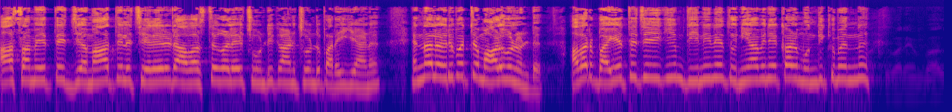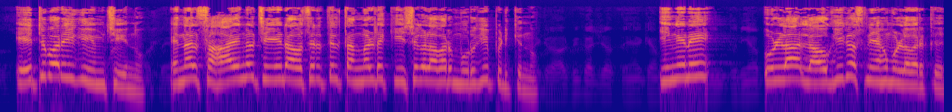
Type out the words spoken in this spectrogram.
ആ സമയത്തെ ജമാഅത്തിലെ ചിലരുടെ അവസ്ഥകളെ ചൂണ്ടിക്കാണിച്ചുകൊണ്ട് പറയുകയാണ്. എന്നാൽ ഒരുപറ്റം ആളുകളുണ്ട്. അവർ ഭയത്ത് ചെയ്യുകയും ദീനിനെ ദുനിയാവിനേക്കാൾ മുന്തിക്കുമെന്ന് ഏറ്റുപറയുകയും ചെയ്യുന്നു. എന്നാൽ സഹായങ്ങൾ ചെയ്യേണ്ട അവസരത്തിൽ തങ്ങളുടെ കീശകൾ അവർ മുറുകി പിടിക്കുന്നു. ഇങ്ങനെ ഉള്ള ലൗകിക സ്നേഹമുള്ളവർക്ക്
